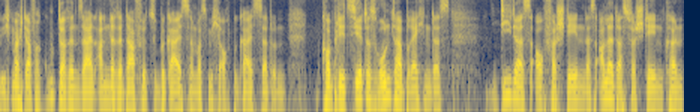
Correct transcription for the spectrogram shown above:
ich möchte einfach gut darin sein, andere dafür zu begeistern, was mich auch begeistert und kompliziertes runterbrechen, dass die das auch verstehen, dass alle das verstehen können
